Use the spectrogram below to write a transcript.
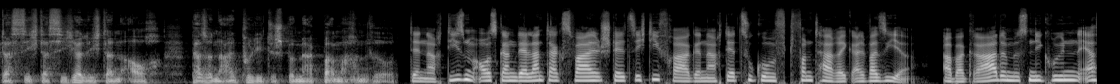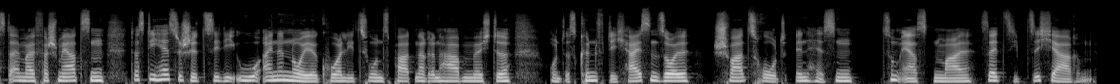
dass sich das sicherlich dann auch personalpolitisch bemerkbar machen wird. Denn nach diesem Ausgang der Landtagswahl stellt sich die Frage nach der Zukunft von Tarek Al-Wazir. Aber gerade müssen die Grünen erst einmal verschmerzen, dass die hessische CDU eine neue Koalitionspartnerin haben möchte und es künftig heißen soll, Schwarz-Rot in Hessen zum ersten Mal seit 70 Jahren.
